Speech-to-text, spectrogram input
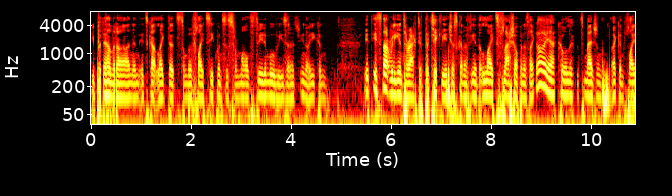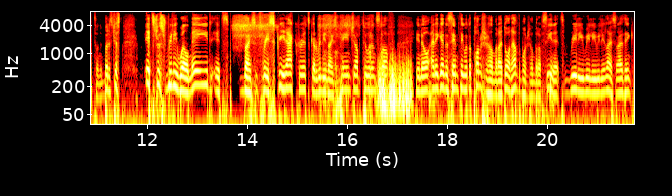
You put the helmet on, and it's got like the, some of the flight sequences from all three of the movies, and it's you know you can it, it's not really interactive particularly it just kind of you know the lights flash up and it's like oh yeah cool let's imagine I can fly something but it's just it's just really well made it's nice it's very screen accurate it's got a really nice paint job to it and stuff you know and again the same thing with the Punisher helmet I don't have the Punisher helmet but I've seen it it's really really really nice and I think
